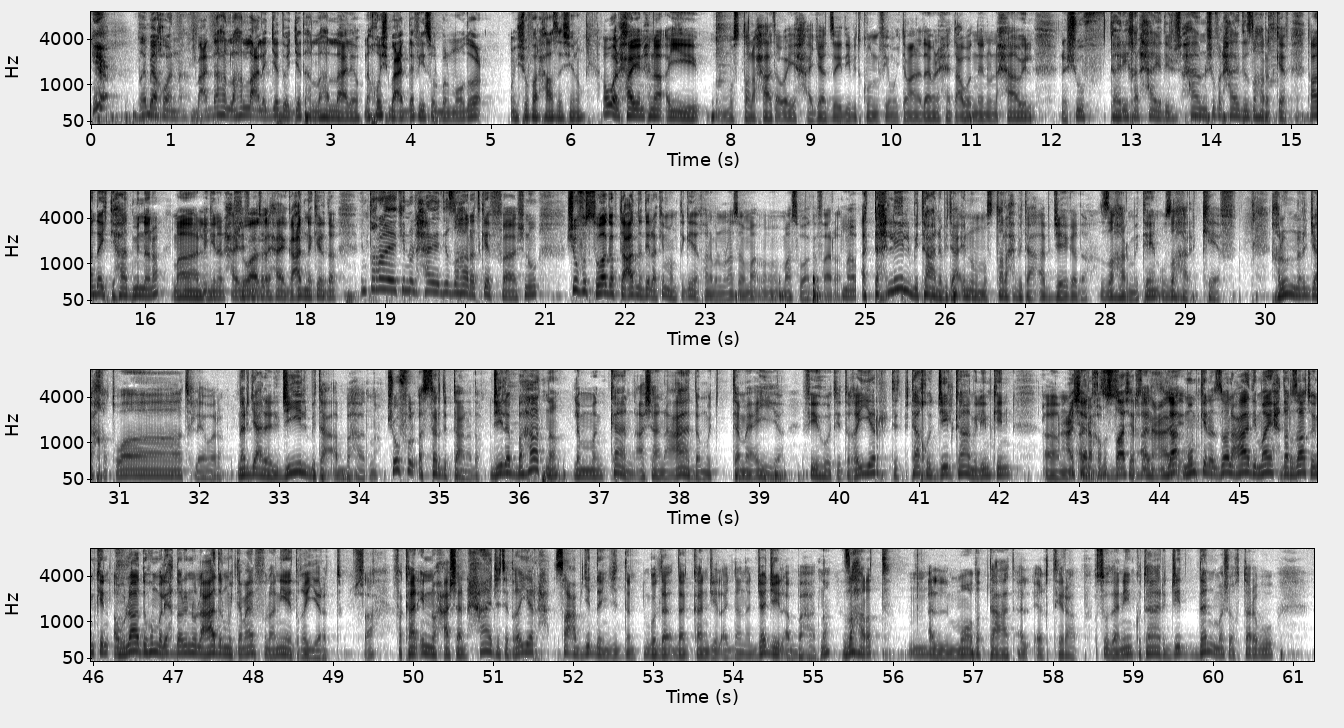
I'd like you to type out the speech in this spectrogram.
طيب يا اخوانا بعد ده الله الله على الجد والجد الله الله عليه. نخش بعد ده في صلب الموضوع. ونشوف الحاصل شنو. أول حاجة نحن أي مصطلحات أو أي حاجات زي دي بتكون في مجتمعنا دائما نحن تعودنا إنه نحاول نشوف تاريخ الحاجة دي نحاول نشوف الحاجة دي ظهرت كيف. طبعا ده اجتهاد مننا ما لقينا الحاجة دي الحاجة قعدنا كده. أنت رأيك إنه الحاجة دي ظهرت كيف؟ شنو شوفوا السواقة بتاعتنا دي لكن منطقية يا اخوانا بالمناسبة ما, ما- سواقة فارغة. التحليل بتاعنا بتاع إنه المصطلح بتاع ابجيجا ده ظهر 200 وظهر كيف؟ خلونا نرجع خطوات لورا. نرجع للجيل بتاع أبهاتنا. شوفوا السرد بتاعنا ده. جيل أبهاتنا لما كان عشان عادة مجتمعية فيه تتغير تت- بتاخد جيل كامل يمكن أم، 10 الز- 15 سنة الز- عادي. لا ممكن الزول عادي ما يحضر ذاته يمكن أولاده هم اللي يحضروا إنه العادة المجتمعية الفلانية اتغيرت صح. فكان إنه عشان حاجة تتغير صعب جدا جدا. نقول ده, ده كان جيل أجدادنا. جا جيل أبهاتنا. ظهرت الموضة بتاعت الاغتراب. السودانيين كتار جدا مش اغتربوا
